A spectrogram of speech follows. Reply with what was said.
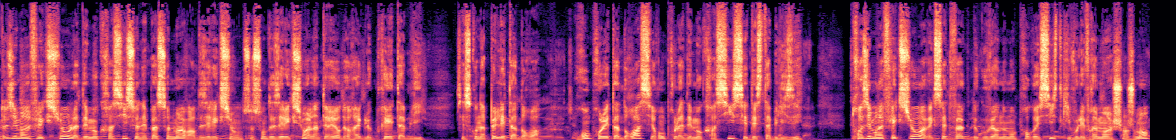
Deuxième réflexion, la démocratie, ce n'est pas seulement avoir des élections, ce sont des élections à l'intérieur de règles préétablies. C'est ce qu'on appelle l'état de droit. Rompre l'état de droit, c'est rompre la démocratie, c'est déstabiliser. Troisième réflexion, avec cette vague de gouvernements progressistes qui voulaient vraiment un changement,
